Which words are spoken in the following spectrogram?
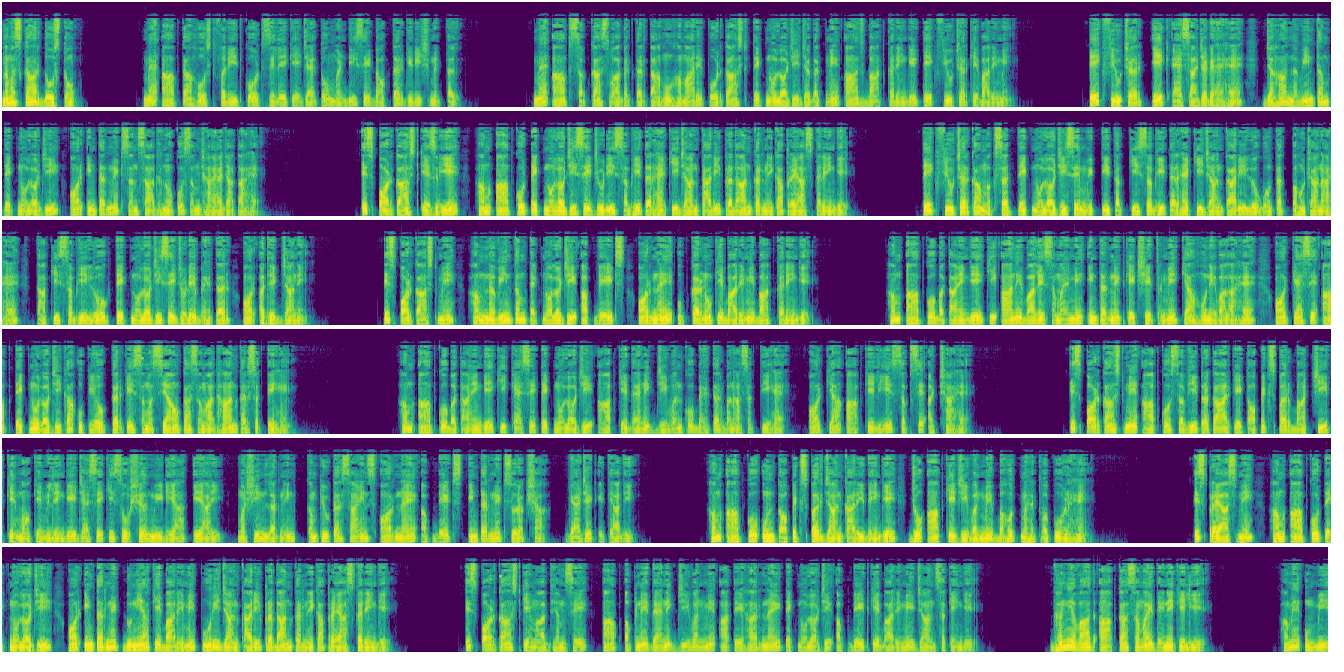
नमस्कार दोस्तों। मैं आपका होस्ट फरीदकोट ज़िले के जैतो मंडी से डॉक्टर गिरीश मित्तल। मैं आप सबका स्वागत करता हूँ हमारे पॉडकास्ट टेक्नोलॉजी जगत में आज बात करेंगे टेक फ्यूचर के बारे में। टेक फ्यूचर एक ऐसा जगह है जहाँ नवीनतम टेक्नोलॉजी और इंटरनेट संसाधनों को समझाया जाता है। इस पॉडकास्ट के ज़रिए हम आपको टेक्नोलॉजी से जुड़ी सभी तरह की जानकारी प्रदान करने का प्रयास करेंगे। टेक फ्यूचर का मकसद टेक्नोलॉजी से मिट्टी तक की सभी तरह की जानकारी लोगों तक पहुंचाना है, ताकि सभी लोग टेक्नोलॉजी से जुड़े बेहतर और अधिक जानें। इस पॉडकास्ट में हम नवीनतम टेक्नोलॉजी अपडेट्स और नए उपकरणों के बारे में बात करेंगे हम आपको बताएँगे कि आने वाले समय में इंटरनेट के क्षेत्र में क्या होने वाला है और कैसे आप टेक्नोलॉजी का उपयोग करके समस्याओं का समाधान कर सकते हैं हम आपको बताएँगे कि कैसे टेक्नोलॉजी आपके दैनिक जीवन को बेहतर बना सकती है और क्या आपके लिए सबसे अच्छा है। इस पॉडकास्ट में आपको सभी प्रकार के टॉपिक्स पर बातचीत के मौके मिलेंगे जैसे कि social media AI, machine learning computer science और नए अपडेट्स इंटरनेट सुरक्षा गैजेट इत्यादि। हम आपको उन टॉपिक्स पर जानकारी देंगे जो आपके जीवन में बहुत महत्वपूर्ण हैं। इस प्रयास में हम आपको टेक्नोलॉजी और इंटरनेट दुनिया के बारे में पूरी जानकारी प्रदान करने का प्रयास करेंगे। इस पॉडकास्ट के माध्यम से आप अपने दैनिक जीवन में आते हर नए टेक्नोलॉजी अपडेट के बारे में जान सकेंगे। धन्यवाद आपका समय देने के लिए। हमें उम्मीद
